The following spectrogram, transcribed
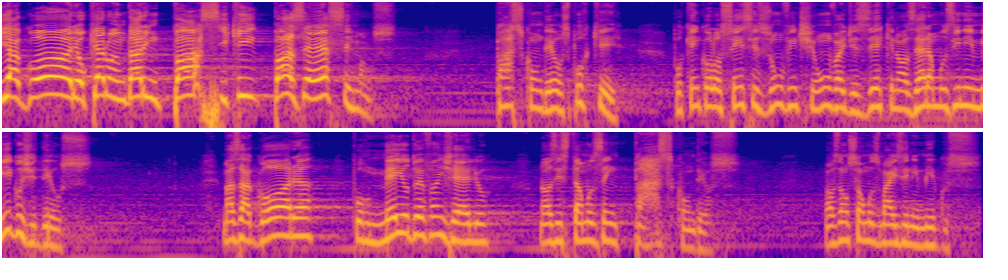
E agora eu quero andar em paz. E que paz é essa, irmãos? Paz com Deus. Por quê? Porque em Colossenses 1, 21 vai dizer que nós éramos inimigos de Deus. Mas agora, por meio do Evangelho, nós estamos em paz com Deus. Nós não somos mais inimigos.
